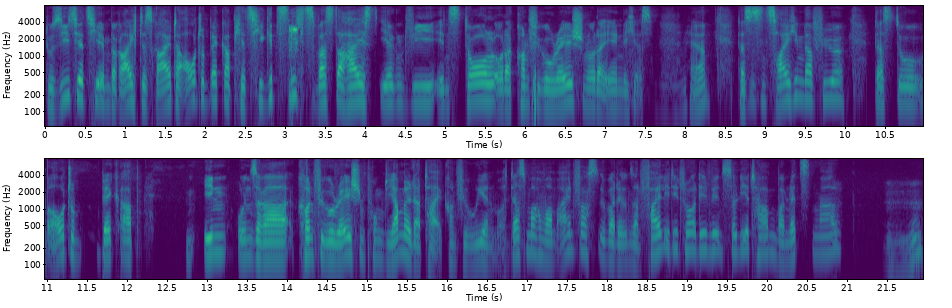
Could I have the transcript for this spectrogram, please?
Du siehst jetzt hier im Bereich des Reiter Auto Backup, jetzt hier gibt es nichts, was da heißt irgendwie Install oder Configuration oder ähnliches. Ja, das ist ein Zeichen dafür, dass du Auto Backup in unserer configuration.yaml-Datei konfigurieren musst. Das machen wir am einfachsten über den, unseren File-Editor, den wir installiert haben beim letzten Mal. Mhm.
